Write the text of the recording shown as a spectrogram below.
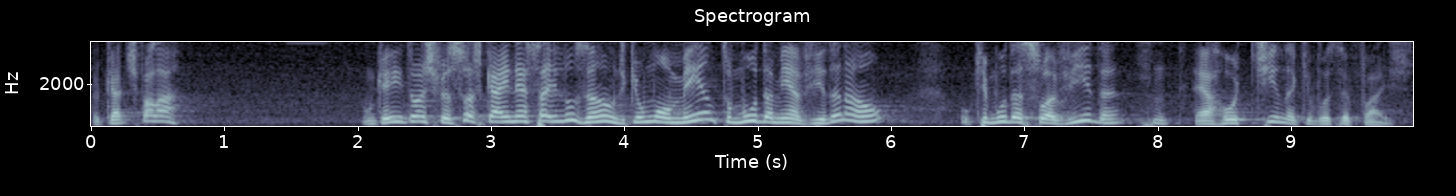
Eu quero te falar. Okay? Então as pessoas caem nessa ilusão de que um momento muda a minha vida. Não. O que muda a sua vida é a rotina que você faz.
